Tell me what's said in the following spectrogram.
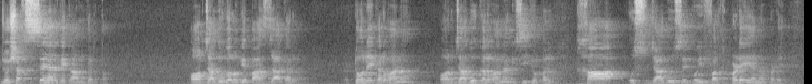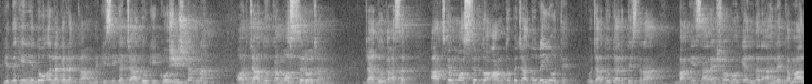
جو شخص سحر کے کام کرتا، اور جادوگروں کے پاس جا کر ٹونے کروانا اور جادو کروانا کسی کے اوپر، خواہ اس جادو سے کوئی فرق پڑے یا نہ پڑے۔ یہ دیکھیں، یہ دو الگ الگ کام ہیں۔ کسی کا جادو کی کوشش کرنا اور جادو کا مؤثر ہو جانا، جادو کا اثر۔ آج کل مؤثر تو عام طور پہ جادو نہیں ہوتے۔ وہ جادوگر جس طرح باقی سارے شعبوں کے اندر اہل کمال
